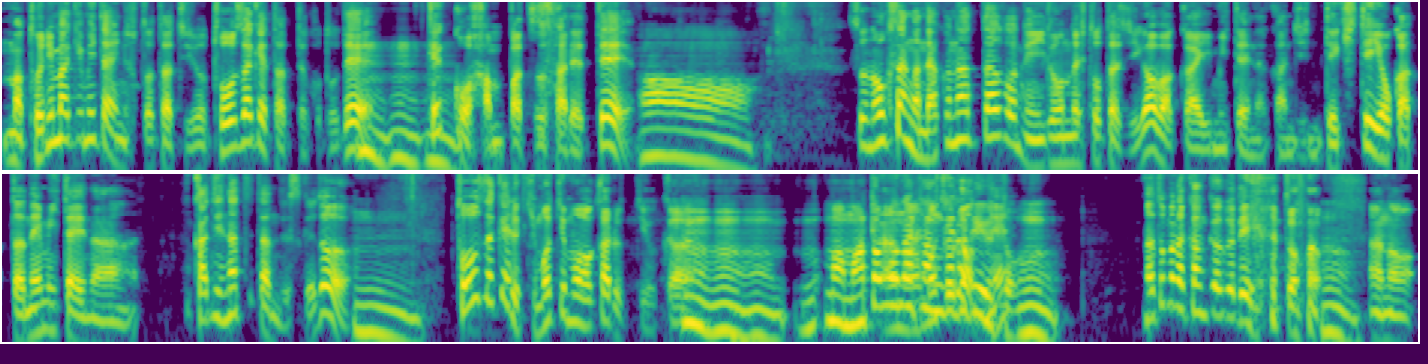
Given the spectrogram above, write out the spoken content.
まあ、取り巻きみたいな人たちを遠ざけたってことで、うんうんうん。結構反発されて、その奥さんが亡くなった後にいろんな人たちが和解みたいな感じにできてよかったねみたいな感じになってたんですけど、うん。遠ざける気持ちもわかるっていうか、うんうんうん。まあまともな感覚で言うと、うんまともな感覚で言うと、うん。あの、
